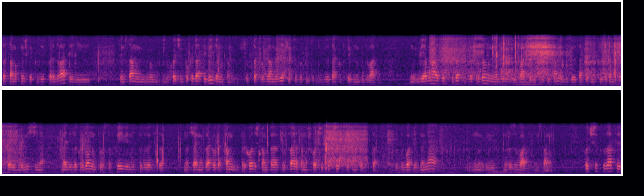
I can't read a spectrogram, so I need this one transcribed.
та сама книжка, яку будуть передавати, і тим самим ми хочемо показати людям, там, що ця проблема є, що цю бібліотеку потрібно будувати. Ну, Я маю досвід за кордоном, я був і бачив, які там є бібліотеки, наскільки там просторі приміщення, навіть за кордоном, просто в Києві навіть подивитися в навчальних закладах. Там приходиш, там та атмосфера, там аж хочеться вчитися, там хочеться здобувати знання ну, і розвиватися тим самим. Хочу ще сказати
